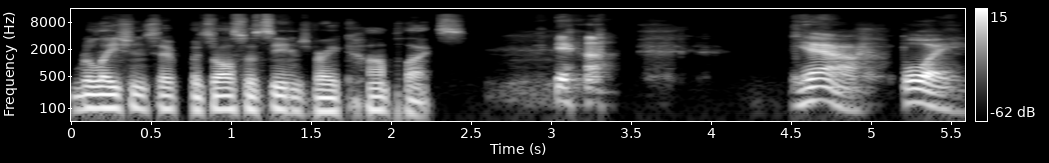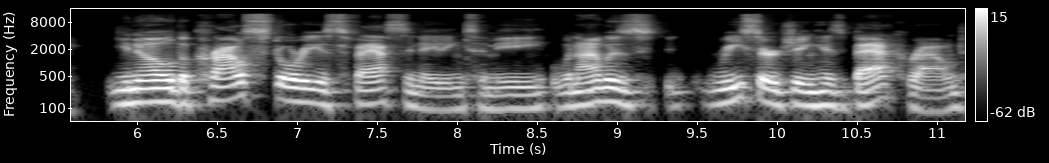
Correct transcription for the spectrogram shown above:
relationship, which also seems very complex? Yeah, yeah, boy. You know, the Krause story is fascinating to me. When I was researching his background,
